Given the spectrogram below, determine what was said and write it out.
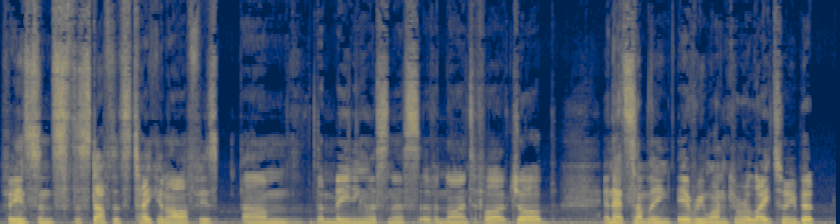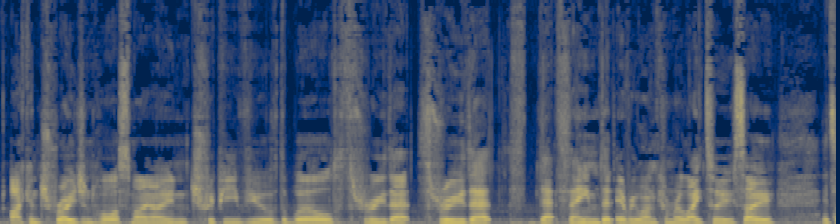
for instance, the stuff that's taken off is um, the meaninglessness of a nine to five job. And that's something everyone can relate to, but I can Trojan horse my own trippy view of the world through that through that that theme that everyone can relate to. So it's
